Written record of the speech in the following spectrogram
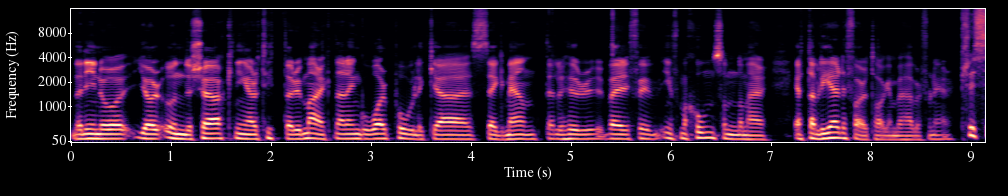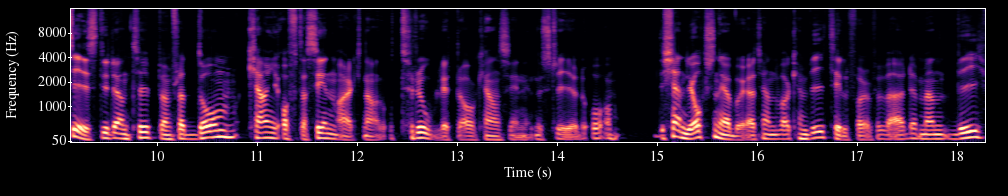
Där ni då gör undersökningar och tittar hur marknaden går på olika segment eller hur, vad är det för information som de här etablerade företagen behöver från er? Precis, det är den typen. För att de kan ju ofta sin marknad otroligt bra och kan sin industri. Och det kände jag också när jag började. Jag kände, vad kan vi tillföra för värde? Men vi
